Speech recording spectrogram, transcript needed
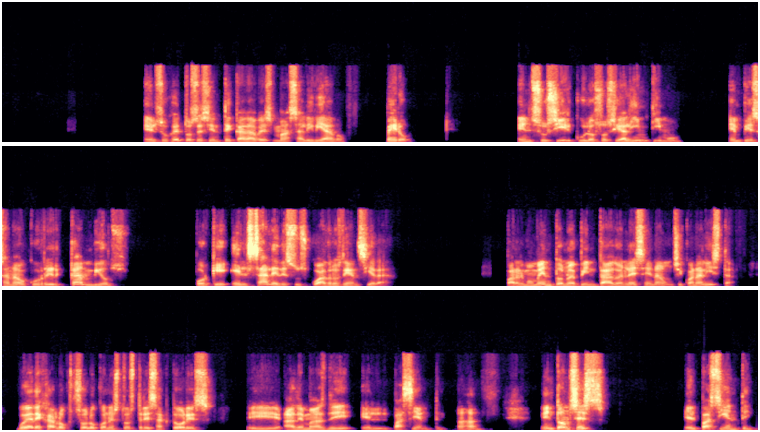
El sujeto se siente cada vez más aliviado, pero en su círculo social íntimo empiezan a ocurrir cambios porque él sale de sus cuadros de ansiedad. Para el momento no he pintado en la escena a un psicoanalista. Voy a dejarlo solo con estos tres actores, eh, además de el paciente. Entonces, el paciente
